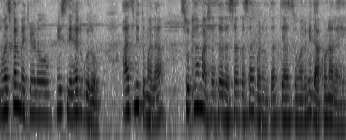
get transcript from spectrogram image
नमस्कार मैत्रिणो मी स्नेहल गुरव आज मी तुम्हाला सुक्या माशाचा रस्सा कसा बनवतात ते आज तुम्हाला मी दाखवणार आहे.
